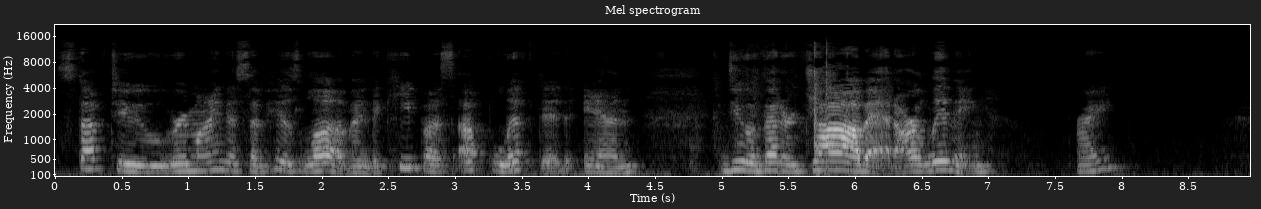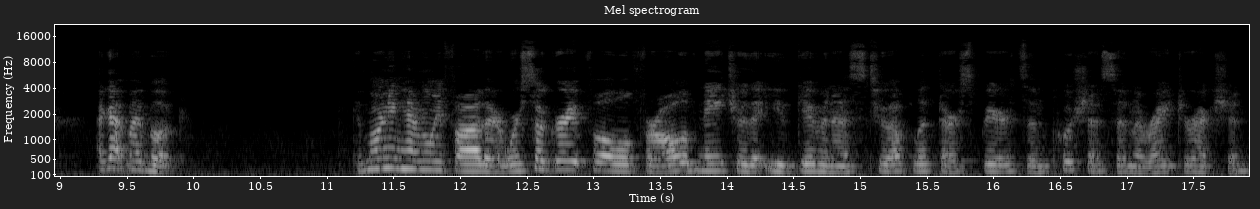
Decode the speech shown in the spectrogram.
Stuff to remind us of his love and to keep us uplifted and do a better job at our living, right? I got my book. Good morning, Heavenly Father. We're so grateful for all of nature that you've given us to uplift our spirits and push us in the right direction.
